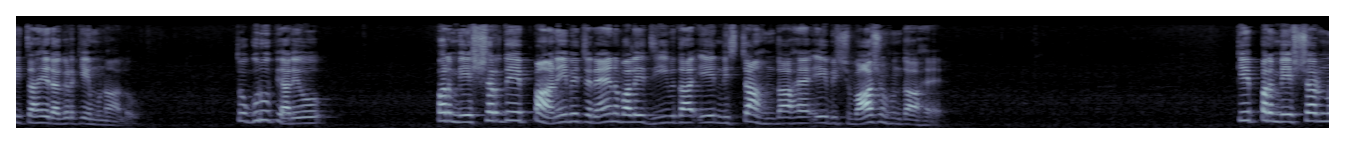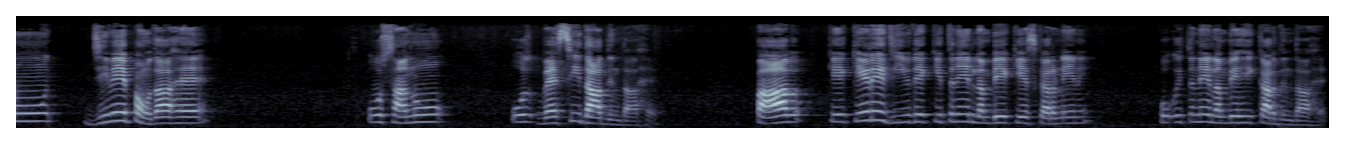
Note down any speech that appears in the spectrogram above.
ਤੇ ਚਾਹੇ ਰਗੜ ਕੇ ਮੁਨਾ ਲਓ। ਤੋ ਗੁਰੂ ਪਿਆਰਿਓ, ਪਰਮੇਸ਼ਰ ਦੇ ਭਾਣੇ ਵਿੱਚ ਰਹਿਣ ਵਾਲੇ ਜੀਵ ਦਾ ਇਹ ਨਿਸ਼ਚਾ ਹੁੰਦਾ ਹੈ, ਇਹ ਵਿਸ਼ਵਾਸ ਹੁੰਦਾ ਹੈ ਕਿ ਪਰਮੇਸ਼ਰ ਨੂੰ ਜਿਵੇਂ ਪਾਉਂਦਾ ਹੈ, ਉਹ ਸਾਨੂੰ ਉਹ ਵੈਸੀ ਦਾਤ ਦਿੰਦਾ ਹੈ। ਭਾਵ ਕਿ ਕਿਹੜੇ ਜੀਵ ਦੇ ਕਿਤਨੇ ਲੰਬੇ ਕੇਸ ਕਰਨੇ ਨੇ, ਉਹ ਇਤਨੇ ਲੰਬੇ ਹੀ ਕਰ ਦਿੰਦਾ ਹੈ।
